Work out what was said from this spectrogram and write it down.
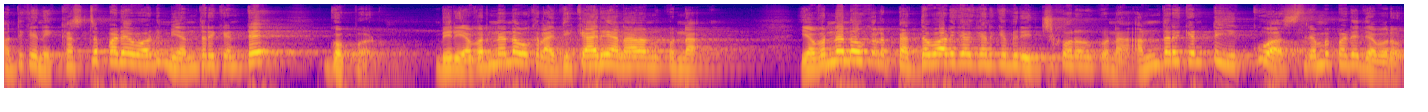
అందుకని కష్టపడేవాడు మీ అందరికంటే గొప్పోడు. మీరు ఎవరినైనా ఒకరు అధికారి అనాలనుకున్నా ఎవరినైనా ఒకరు పెద్దవాడిగా కనుక మీరు ఎంచుకోవాలనుకున్నా అందరికంటే ఎక్కువ శ్రమ పడేది ఎవరో?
